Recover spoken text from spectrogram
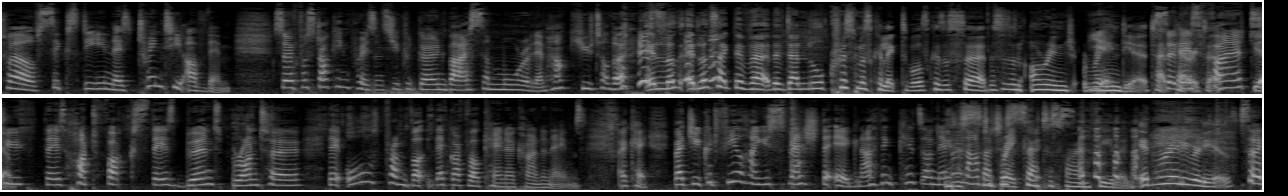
12, 16. There's 20 of them. So for stocking presents, you could go and buy some more of them. How cute are those? it looks it looks like they've uh, they've done little Christmas collectibles because this uh, this is an orange Yeah. reindeer type so character. there's Firetooth, Yeah. there's Hot Fox, there's Burnt Bronto. They're all from, vol- they've got volcano kind of names. Okay. But you could feel how you smashed the egg. Now, I think kids are never allowed such to break a things. satisfying feeling. It really, really is. So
